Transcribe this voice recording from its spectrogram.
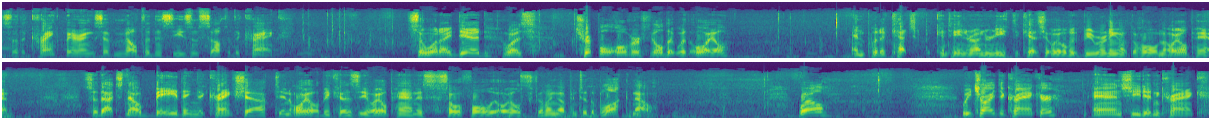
So the crank bearings have melted and seized themselves with the crank. So what I did was triple overfilled it with oil and put a catch container underneath to catch the oil that would be running out the hole in the oil pan. So that's now bathing the crankshaft in oil because the oil pan is so full the oil's filling up into the block now. Well, we tried to crank her, and she didn't crank.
